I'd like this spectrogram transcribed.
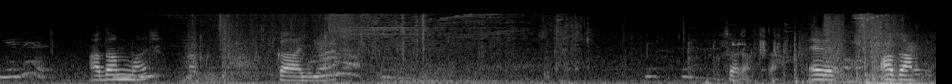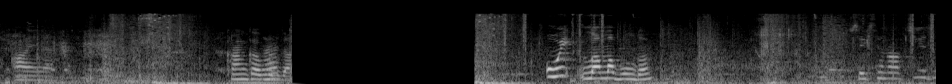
Yeni. Adam var. Galiba. Bu tarafta. Evet, adam. Aynen. Kanka burada. Oy, lama buldum. 86 yedi.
